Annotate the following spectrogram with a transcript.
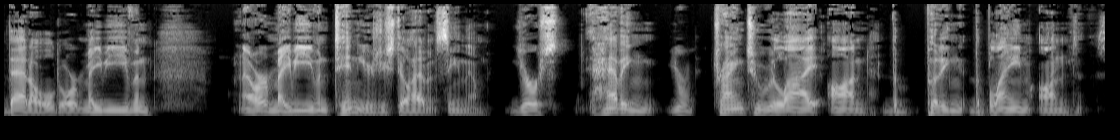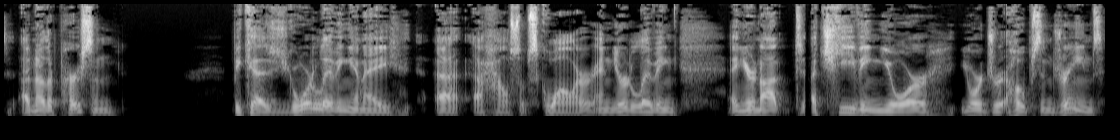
that old or maybe even, or maybe even 10 years. You still haven't seen them. You're having, you're trying to rely on the putting the blame on another person because you're living in a, a, a house of squalor and you're living and you're not achieving your, your dr- hopes and dreams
